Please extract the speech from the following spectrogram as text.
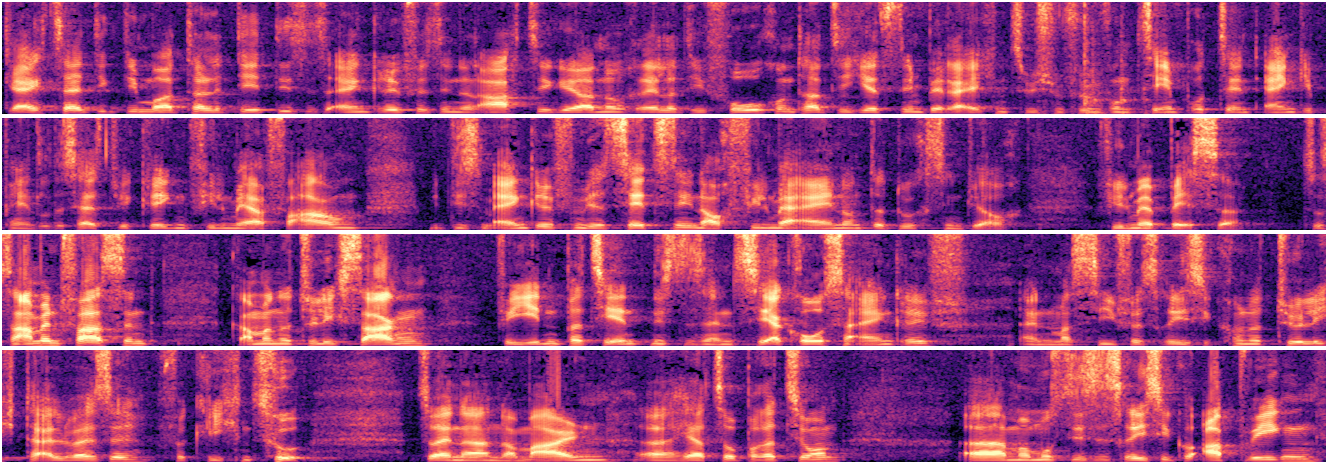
Gleichzeitig die Mortalität dieses Eingriffes in den 80er Jahren noch relativ hoch und hat sich jetzt in Bereichen zwischen 5 und 10 Prozent eingependelt. Das heißt, wir kriegen viel mehr Erfahrung mit diesem Eingriffen, wir setzen ihn auch viel mehr ein und dadurch sind wir auch viel mehr besser. Zusammenfassend kann man natürlich sagen, für jeden Patienten ist es ein sehr großer Eingriff, ein massives Risiko natürlich, teilweise verglichen zu, zu einer normalen äh, Herzoperation. Äh, man muss dieses Risiko abwägen,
